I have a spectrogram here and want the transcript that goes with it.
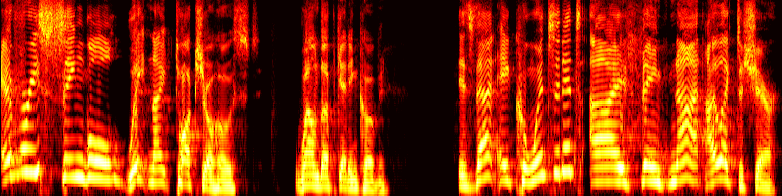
every single late night talk show host wound up getting COVID. Is that a coincidence? I think not. I like to share.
